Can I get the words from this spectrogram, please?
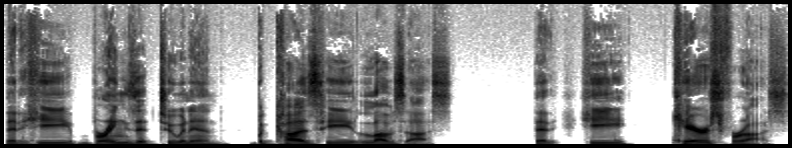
that He brings it to an end because He loves us, that He cares for us,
